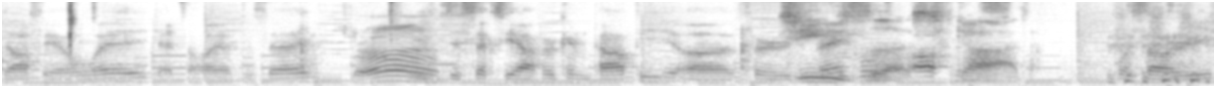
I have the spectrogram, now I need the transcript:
Dafe Oweh. That's all I have to say. He's the sexy African poppy. Uh, for the Jesus Bengals offense- God. Well, sorry.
